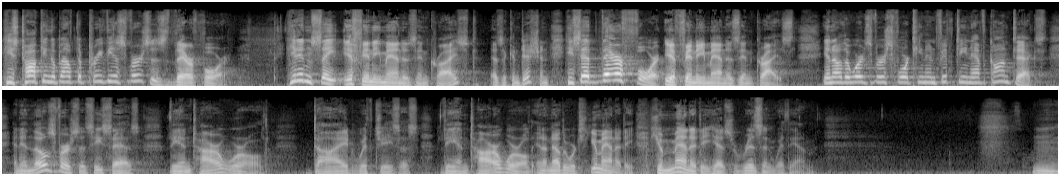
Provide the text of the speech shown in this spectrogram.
he's talking about the previous verses, therefore. He didn't say, if any man is in Christ as a condition. He said, therefore, if any man is in Christ. In other words, verse 14 and 15 have context. And in those verses, he says, the entire world died with Jesus. The entire world, in other words, humanity, humanity has risen with him. Mm.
